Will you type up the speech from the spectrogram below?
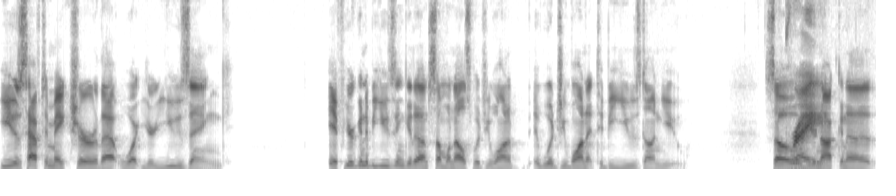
You just have to make sure that what you're using, if you're going to be using it on someone else, would you want would you want it to be used on you? So Right. you're not gonna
